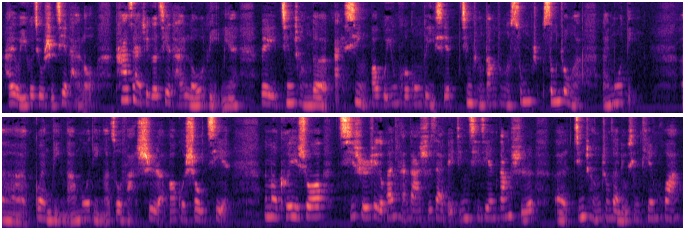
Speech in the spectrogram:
还有一个就是戒台楼。他在这个戒台楼里面为京城的百姓，包括雍和宫的一些京城当中的僧僧众啊，来摸顶。呃，灌顶啊，摸顶啊，做法事啊，包括受戒。那么可以说，其实这个班禅大师在北京期间，当时呃，京城正在流行天花，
